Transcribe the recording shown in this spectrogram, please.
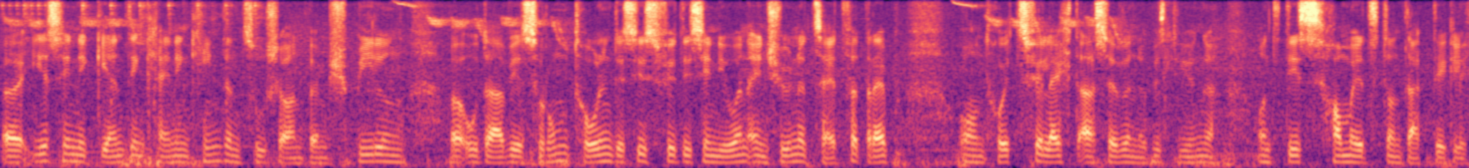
äh, irrsinnig gern den kleinen Kindern zuschauen beim Spielen äh, oder auch wie es rumtollen. Das ist für die Senioren ein schöner Zeitvertreib und hält es vielleicht auch selber noch ein bisschen jünger. Und das haben wir jetzt dann tagtäglich.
